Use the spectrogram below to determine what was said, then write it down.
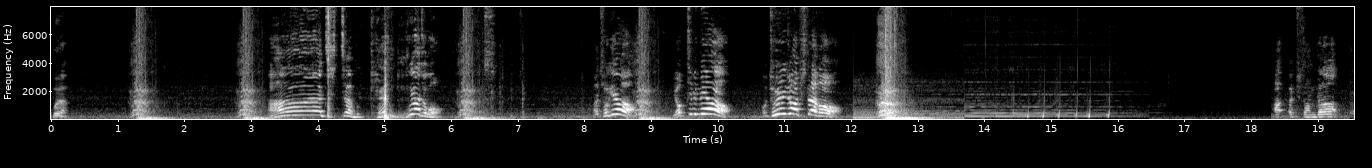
뭐야? 아 진짜 뭐 계속 누구야 저거? 아 저기요 옆집인데요. 어, 조용히 좀 합시다 거. 아, 아 죄송합니다.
